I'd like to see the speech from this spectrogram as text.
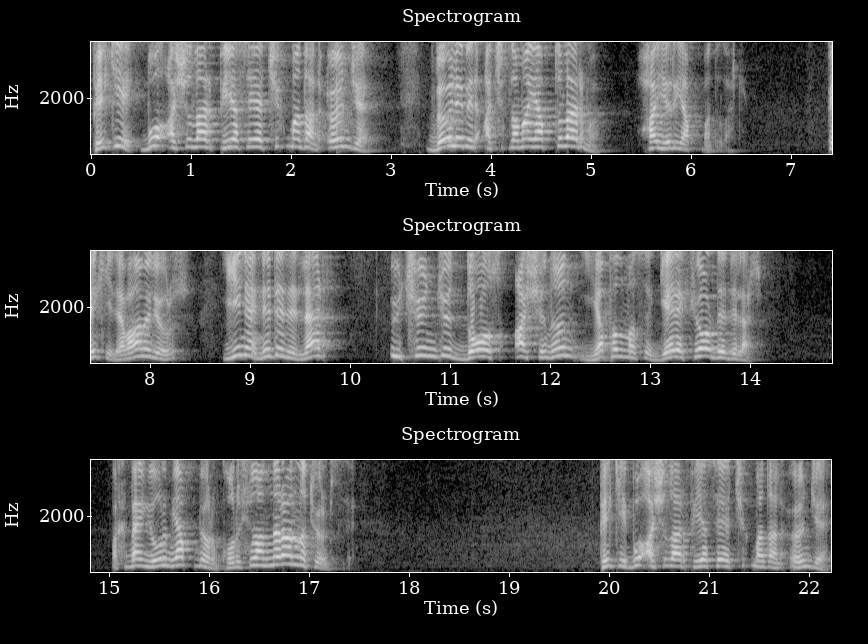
Peki bu aşılar piyasaya çıkmadan önce böyle bir açıklama yaptılar mı? Hayır yapmadılar. Peki devam ediyoruz. Yine ne dediler? Üçüncü doz aşının yapılması gerekiyor dediler. Bakın ben yorum yapmıyorum. Konuşulanları anlatıyorum size. Peki bu aşılar piyasaya çıkmadan önce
